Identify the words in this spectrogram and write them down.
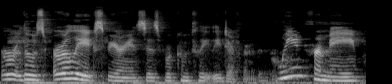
er, those early experiences were completely different the queen for me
